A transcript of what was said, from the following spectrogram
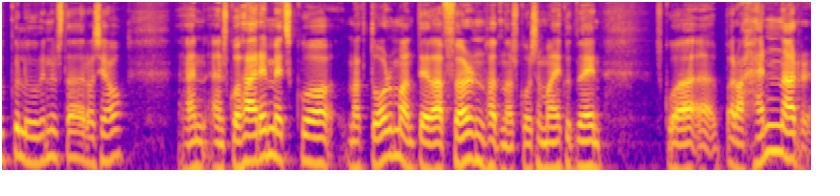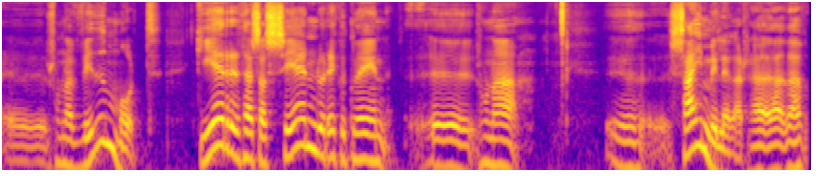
hugulegu vinnustæður að sjá. En, en sko það er einmitt sko McDormand eða Fern hérna sko sem að einhvern veginn sko eh, bara hennar uh, svona viðmót gerir þessa senur einhvern veginn uh, svona sæmilegar að, að,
